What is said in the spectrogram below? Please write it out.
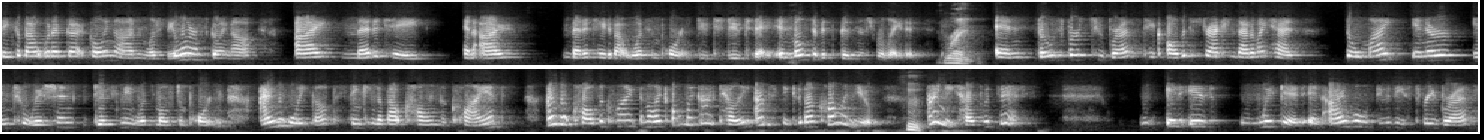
think about what I've got going on unless the alarm's going off. I meditate and I meditate about what's important to do today. And most of it's business related. Right. And those first two breaths take all the distractions out of my head. So my inner intuition gives me what's most important. I will wake up thinking about calling a client. I will call the client and I'm like, oh my God, Kelly, I was thinking about calling you. Hmm. I need help with this. It is wicked. And I will do these three breaths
